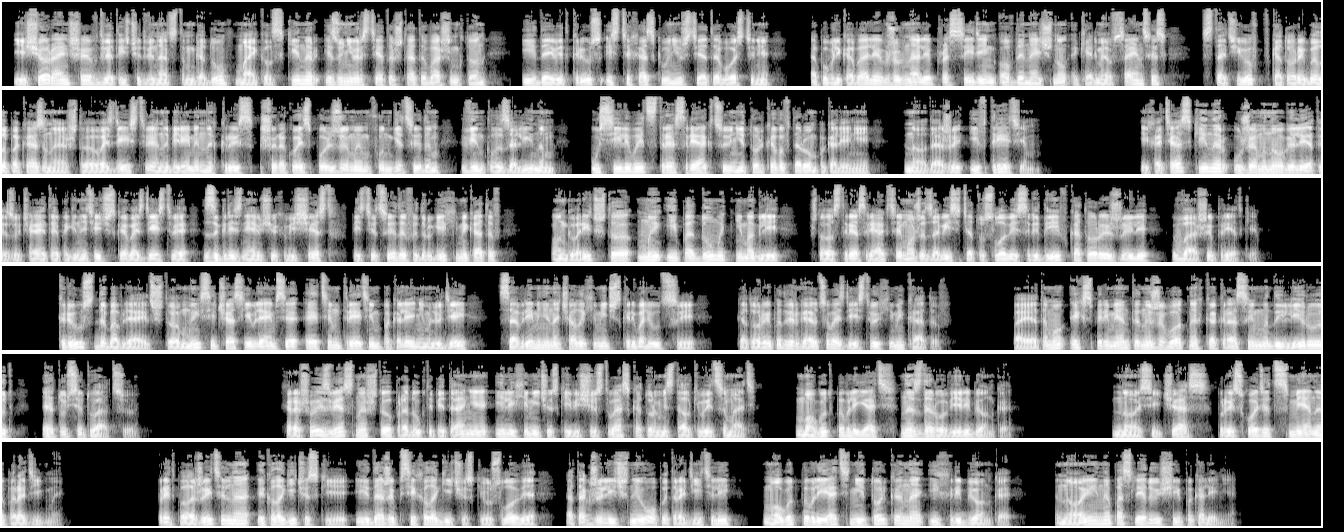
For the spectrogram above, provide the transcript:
Еще раньше, в 2012 году, Майкл Скиннер из Университета штата Вашингтон и Дэвид Крюс из Техасского университета в Остине опубликовали в журнале Proceeding of the National Academy of Sciences статью, в которой было показано, что воздействие на беременных крыс широко используемым фунгицидом винклозолином усиливает стресс-реакцию не только во втором поколении, но даже и в третьем. И хотя Скиннер уже много лет изучает эпигенетическое воздействие загрязняющих веществ, пестицидов и других химикатов, он говорит, что мы и подумать не могли, что стресс-реакция может зависеть от условий среды, в которой жили ваши предки. Крюс добавляет, что мы сейчас являемся этим третьим поколением людей со времени начала химической революции, которые подвергаются воздействию химикатов. Поэтому эксперименты на животных как раз и моделируют эту ситуацию. Хорошо известно, что продукты питания или химические вещества, с которыми сталкивается мать, могут повлиять на здоровье ребенка. Но сейчас происходит смена парадигмы. Предположительно, экологические и даже психологические условия, а также личный опыт родителей могут повлиять не только на их ребенка, но и на последующие поколения.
